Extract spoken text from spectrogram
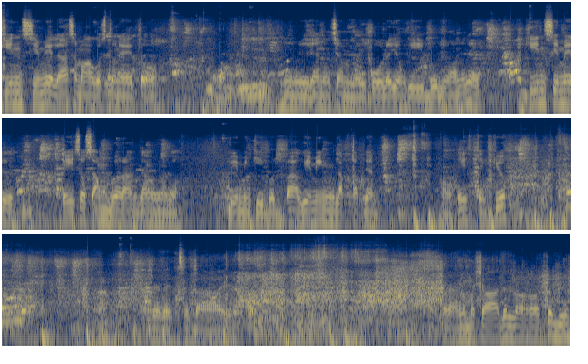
15 mil ha, sa mga gusto na ito. Oh. May, ano siya, may kulay yung cable, yung ano niya. eh. 15 mil. Asus ang brand, ang ano, gaming keyboard, ah, gaming laptop niyan. Okay, thank you. Diretso tayo. Wala na masyadong latag eh.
